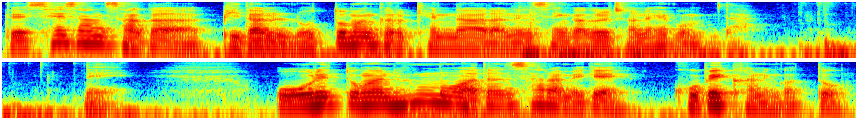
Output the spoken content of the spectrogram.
근데 세상사가 비단 로또만 그렇겠나라는 생각을 저는 해봅니다. 네. 오랫동안 흠모하던 사람에게 고백하는 것도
